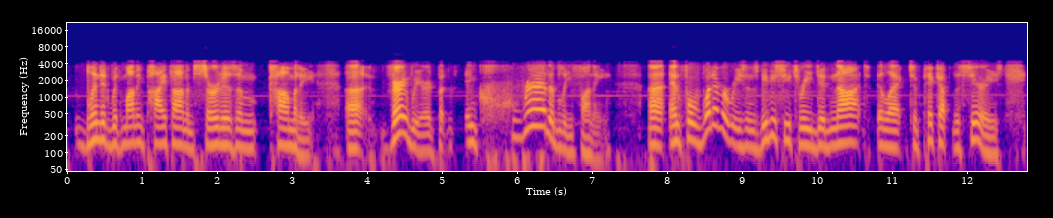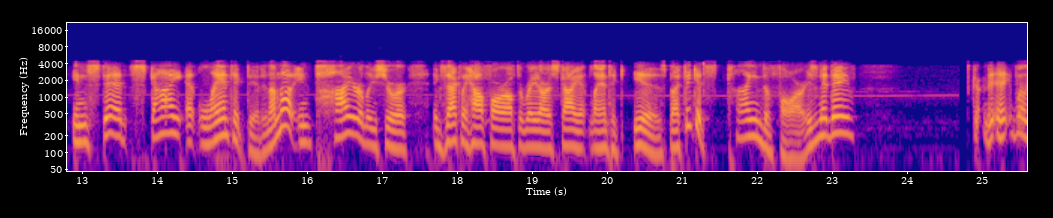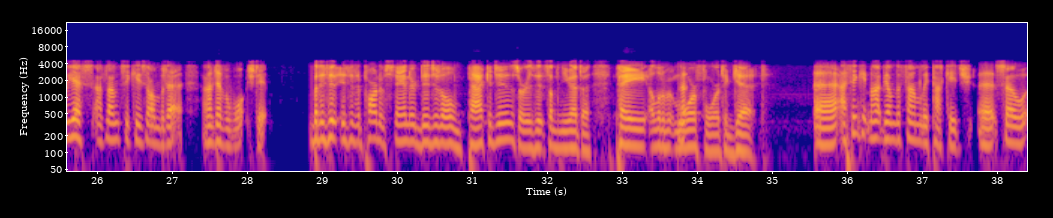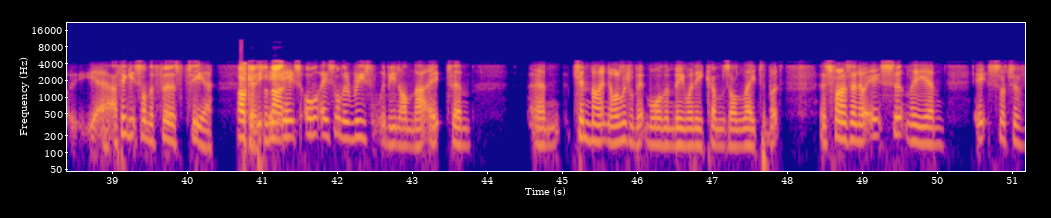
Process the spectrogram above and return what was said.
blended with Monty Python absurdism comedy. Uh, very weird, but incredibly funny. Uh, and for whatever reasons, BBC Three did not elect to pick up the series. Instead, Sky Atlantic did. And I'm not entirely sure exactly how far off the radar Sky Atlantic is, but I think it's kind of far, isn't it, Dave? Well, yes, Atlantic is on, but uh, I've never watched it. But is it is it a part of standard digital packages, or is it something you have to pay a little bit No. more for to get? Uh, I think it might be on the family package. Uh, so yeah, I think it's on the first tier. Okay, so it- not- it's all, it's only recently been on that. It um, um, Tim might know a little bit more than me when he comes on later, but as far as I know, it's certainly um, it's sort of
